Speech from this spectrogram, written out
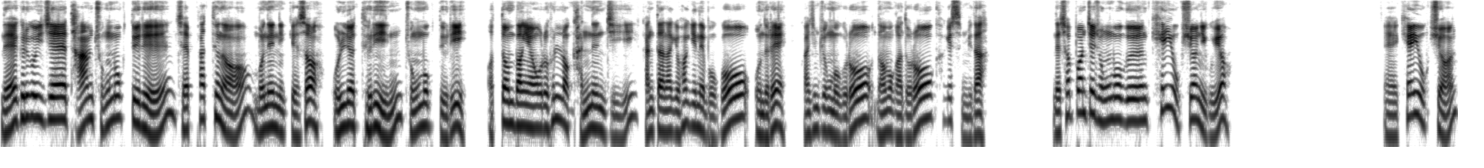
네, 그리고 이제 다음 종목들은 제 파트너 모네님께서 올려드린 종목들이 어떤 방향으로 흘러갔는지 간단하게 확인해 보고 오늘의 관심 종목으로 넘어가도록 하겠습니다. 네, 첫 번째 종목은 K옥션이고요. 네, K옥션.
